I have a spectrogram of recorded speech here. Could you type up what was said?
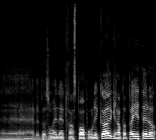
Euh, avait besoin d'un transport pour l'école. Grand-papa était là.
